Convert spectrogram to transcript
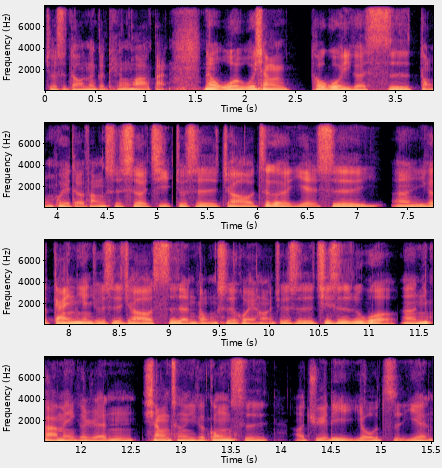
就是到那个天花板。那我我想透过一个私董会的方式设计，就是叫这个也是呃一个概念，就是叫私人董事会哈，就是其实如果呃你把每个人想成一个公司。啊，举例游子燕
